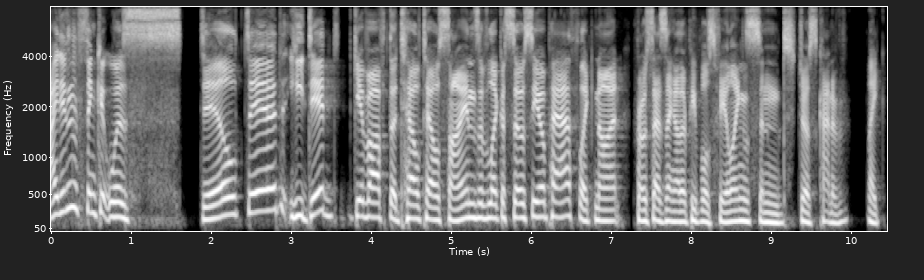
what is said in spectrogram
I didn't think it was stilted. He did give off the telltale signs of like a sociopath, like not processing other people's feelings and just kind of like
